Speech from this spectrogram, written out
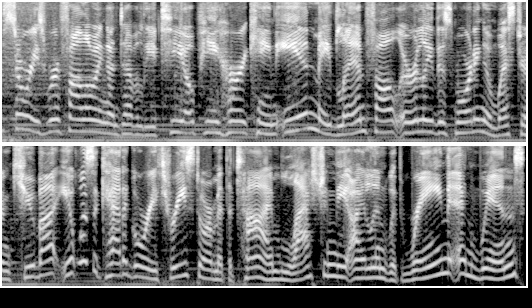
Top stories we're following on WTOP. Hurricane Ian made landfall early this morning in western Cuba. It was a Category 3 storm at the time, lashing the island with rain and winds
